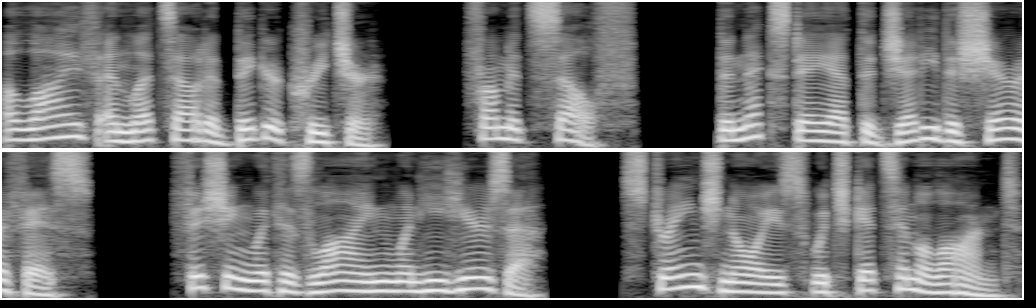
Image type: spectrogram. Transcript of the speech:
alive and lets out a bigger creature from itself. The next day at the jetty the sheriff is fishing with his line when he hears a strange noise which gets him alarmed.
